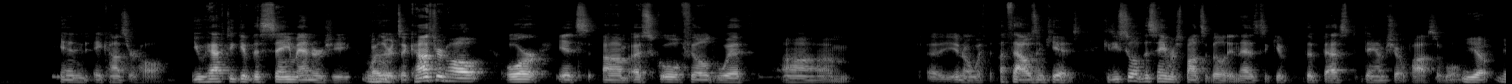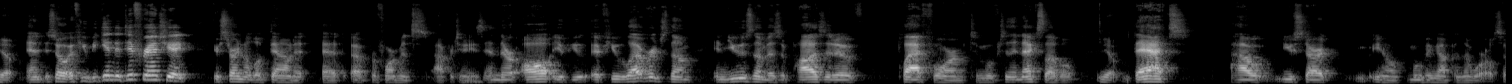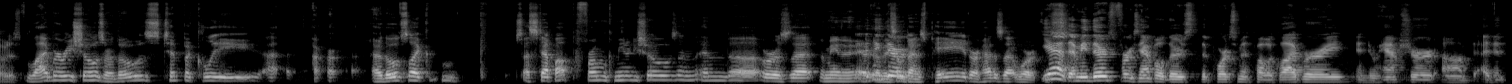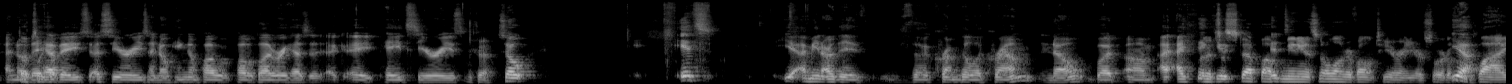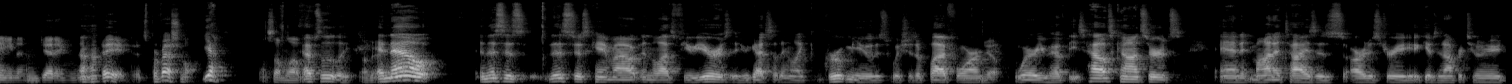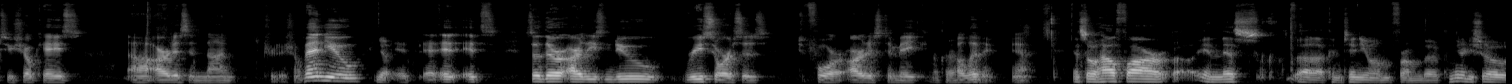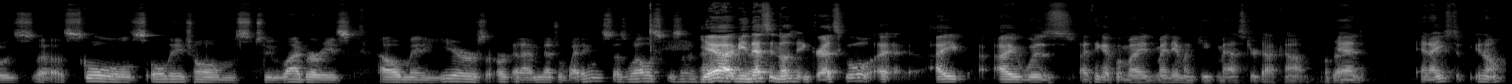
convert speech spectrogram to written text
in a concert hall. You have to give the same energy, whether Mhm. it's a concert hall or it's um, a school filled with, um, uh, you know, with a thousand kids, because you still have the same responsibility, and that is to give the best damn show possible. yep, yep. And so if you begin to differentiate, you're starting to look down at, at uh, performance opportunities. And they're all, if you, if you leverage them and use them as a positive platform to move to the next level, Yep. that's how you start, you know, moving up in the world, so to speak. Library shows are those typically uh, are, are those like a step up from community shows and and uh, or is that I mean are think they sometimes paid or how does that work? Yeah, I mean, there's, for example, there's the Portsmouth Public Library in New Hampshire. Um, I, I know That's they like have a, a series. I know Hingham Public, Public Library has a, a, paid series. Okay. So it's yeah. I mean, are they the creme de la creme? No, but um, I, I But think it's you, a step up, it's- meaning it's no longer volunteering. You're sort of Yeah. applying and getting Uh-huh. paid. It's professional. Yeah. On some level. absolutely. Okay. And now, and this is this just came out in the last few years. Is you got something like Groupmuse, which is a platform Yep. where you have these house concerts and it monetizes artistry. It gives an opportunity to showcase uh, artists in non-traditional venue. Yep. It, it, it's so there are these new resources for artists to make Okay. a living. Yeah. And so, how far uh, in this uh, continuum from the community shows, uh, schools, old age homes to libraries? How many years? Or and I imagine weddings as well as. is Yeah, I mean that's another thing. In grad school, I, I I was I think I put my, my name on Gigmaster.com, Okay. and and I used to you know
